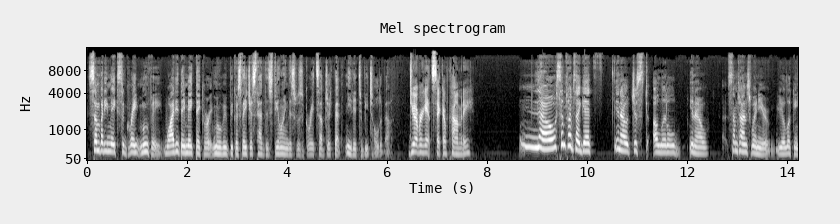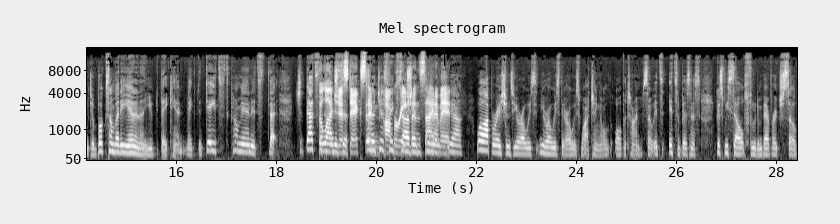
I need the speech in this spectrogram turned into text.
somebody makes a great movie. Why did they make that great movie? Because they just had this feeling this was a great subject that needed to be told about. Do you ever get sick of comedy? No, sometimes I get, you know, just a little, you know, sometimes when you're you're looking to book somebody in and you they can't make the dates to come in, it's that that's the, the logistics of, the, and logistics operations of it, side you know, of it. Yeah. Well, operations you're always you're always there, always watching all, all the time. So it's it's a business because we sell food and beverage, so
